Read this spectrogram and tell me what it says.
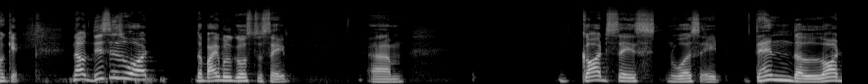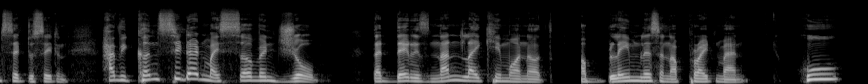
Okay, now this is what the Bible goes to say. Um, God says verse 8, Then the Lord said to Satan, Have you considered my servant Job, that there is none like him on earth, a blameless and upright man, who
